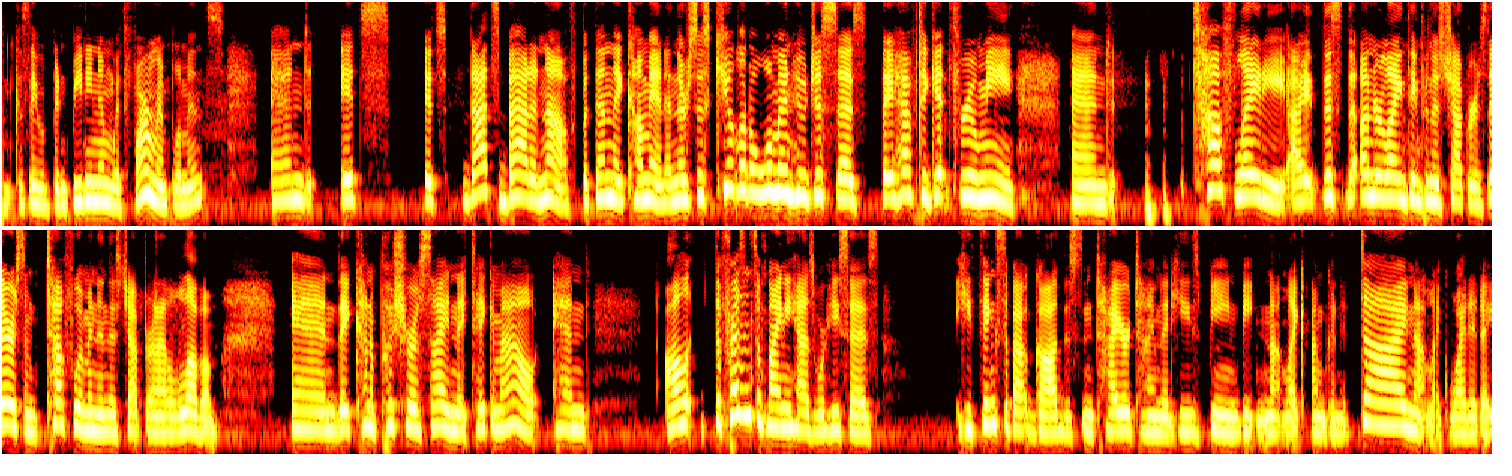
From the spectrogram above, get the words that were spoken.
because um, they had been beating him with farm implements and it's it's that's bad enough but then they come in and there's this cute little woman who just says they have to get through me and tough lady. I this the underlying thing from this chapter is there are some tough women in this chapter and i love them and they kind of push her aside and they take him out and all the presence of mind he has where he says he thinks about God this entire time that he's being beaten. Not like, I'm going to die, not like, why did I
